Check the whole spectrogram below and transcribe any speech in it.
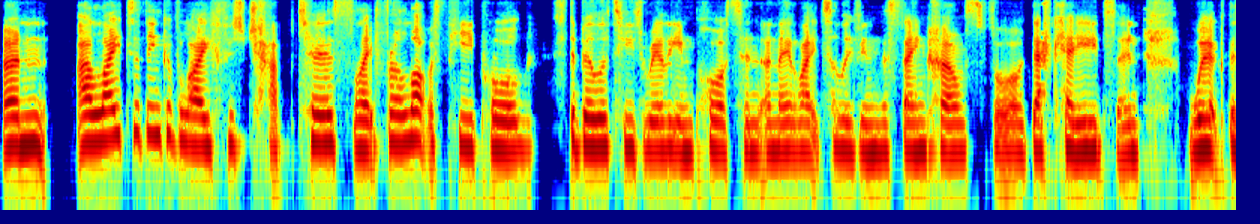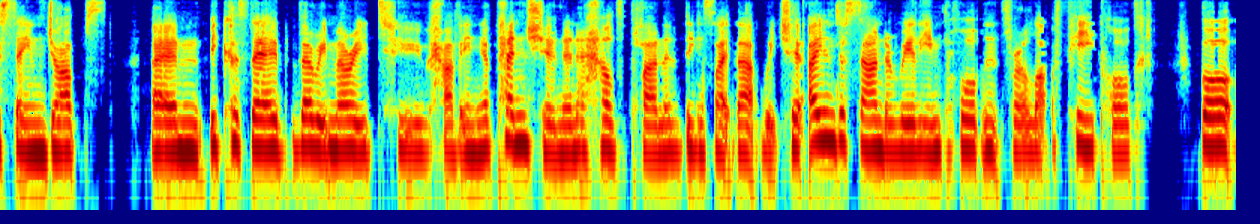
And I like to think of life as chapters. Like for a lot of people, stability is really important and they like to live in the same house for decades and work the same jobs um, because they're very married to having a pension and a health plan and things like that, which I understand are really important for a lot of people. But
